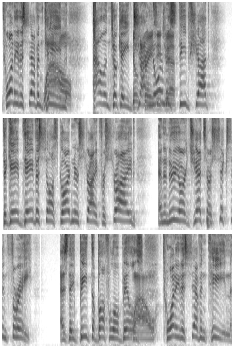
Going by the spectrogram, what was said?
20 to 17. Wow. Allen took a Go ginormous Jeff. deep shot to Gabe Davis, Sauce Gardner stride for stride, and the New York Jets are 6 and 3 as they beat the Buffalo Bills Wow. 20 to 17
